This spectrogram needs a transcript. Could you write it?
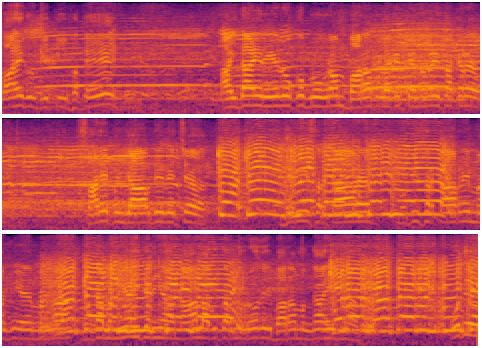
ਵਾਹਿਗੁਰੂ ਜੀ ਕੀ ਫਤਿਹ। ਅੱਜ ਦਾ ਇਹ ਰੇਲ ਰੋਕੋ ਪ੍ਰੋਗਰਾਮ 12 ਤੋਂ ਲੈ ਕੇ 3 ਵਜੇ ਤੱਕ ਸਾਰੇ ਪੰਜਾਬ ਦੇ ਵਿੱਚ ਜਿਹੜੀ ਸਰਕਾਰ ਮੋਦੀ ਸਰਕਾਰ ਨੇ ਮੰਗੀਆਂ ਮੰਗਾਂ ਮੰਗਾਂ ਮੰਗੀਆਂ ਸੀ ਜਿਹੜੀਆਂ ਨਾ ਲਾਗੂ ਕਰਨ ਦੇ ਵਿਰੋਧ ਵਿੱਚ 12 ਮੰਗਾਂ ਸੀਗੀਆਂ ਉਹਦੇ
